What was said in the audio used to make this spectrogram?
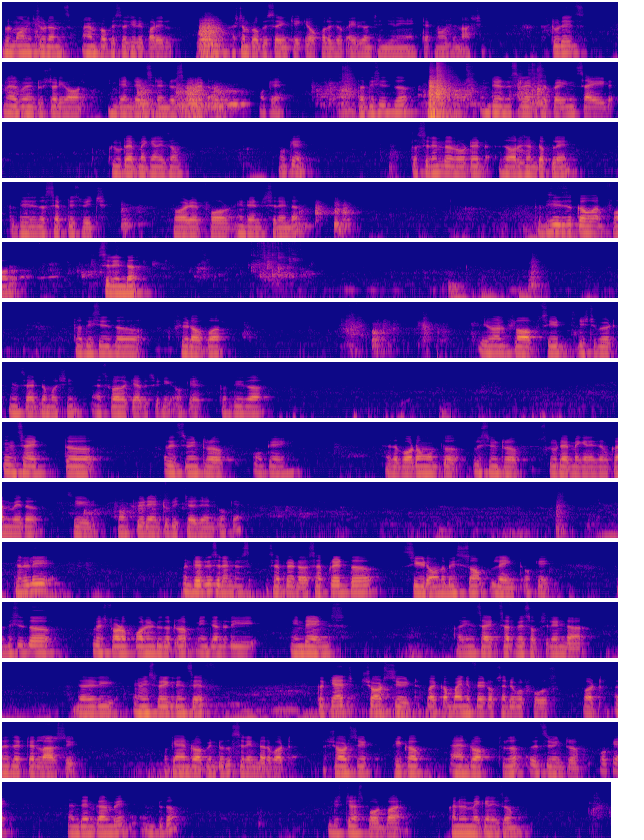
Good morning, students. I am Professor G.D. Padil, Assistant Professor in KKO College of Agriculture Engineering and Technology, Nashik. Today we are going to study on indented cylinder separator. Okay, so this is the indented cylinder separator inside screw type mechanism. Okay, the cylinder rotate the horizontal plane. This is the safety switch provided for indented cylinder. This is the cover for cylinder. So this is the feed hopper. Even flop seed distribute inside the machine as per the capacity. Okay, so these are inside the receiving trough. Okay, at the bottom of the receiving trough screw type mechanism convey the seed from feed end to discharge end okay? Generally indented cylinder separator uh, separate the seed on the basis of length okay? So this is the waste product fall into the trough mean generally indents are inside surface of cylinder. Generally hemispherically safe the catch short seed by combined effect of centrifugal force but rejected large seed okay and drop into the cylinder but short seed pick up and drop to the receiving trough. Okay and then convey into the discharge spout by conveying mechanism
